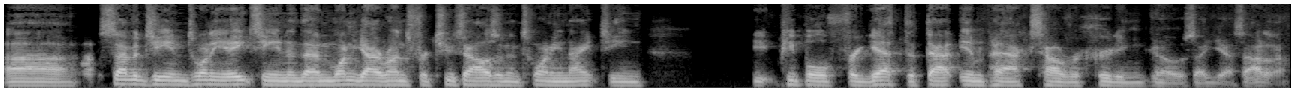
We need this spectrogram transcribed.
uh, 2018 and then one guy runs for 2000 in 2019 people forget that that impacts how recruiting goes i guess i don't know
